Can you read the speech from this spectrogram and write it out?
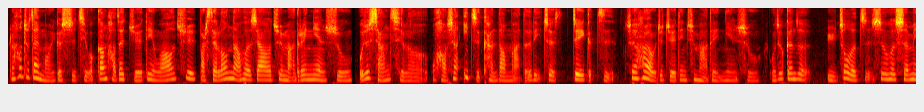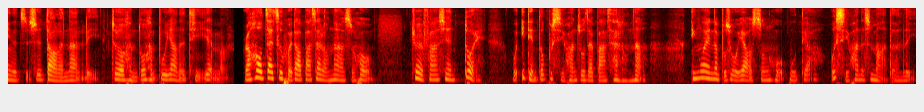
然后就在某一个时期，我刚好在决定我要去 Barcelona 或者是要去马德里念书，我就想起了我好像一直看到马德里这这一个字，所以后来我就决定去马德里念书，我就跟着宇宙的指示或生命的指示到了那里，就有很多很不一样的体验嘛。然后再次回到巴塞罗那的时候，就会发现，对，我一点都不喜欢住在巴塞罗那。因为那不是我要的生活步调，我喜欢的是马德里。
